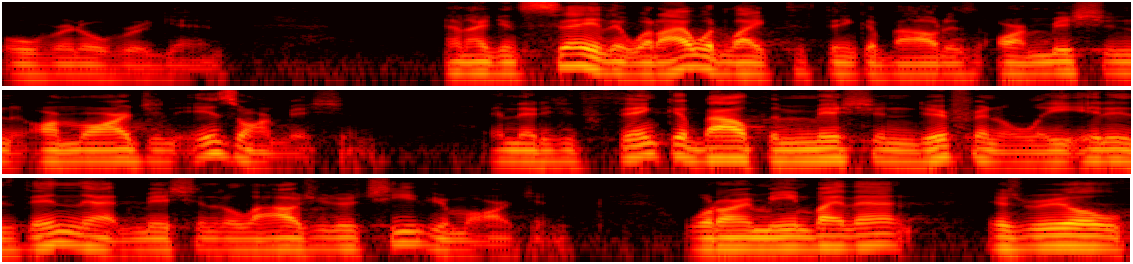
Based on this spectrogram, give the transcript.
over and over again. And I can say that what I would like to think about is our mission, our margin is our mission. And that if you think about the mission differently, it is in that mission that allows you to achieve your margin. What do I mean by that? There's real,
